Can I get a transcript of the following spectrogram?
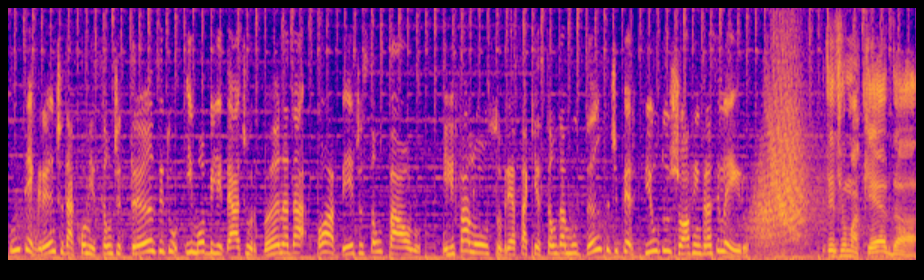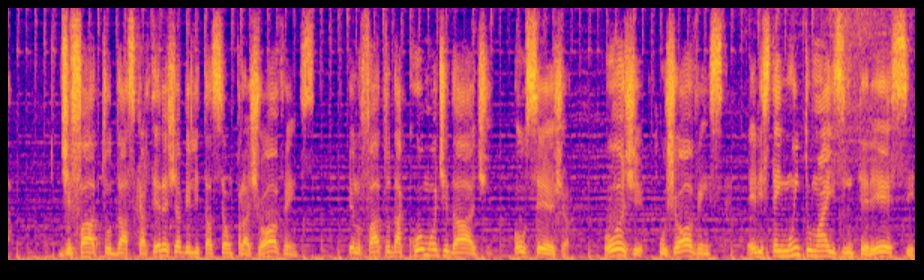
integrante da Comissão de Trânsito e Mobilidade Urbana da OAB de São Paulo. Ele falou sobre essa questão da mudança de perfil do jovem brasileiro. Teve uma queda, de fato, das carteiras de habilitação para jovens pelo fato da comodidade, ou seja, hoje os jovens eles têm muito mais interesse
